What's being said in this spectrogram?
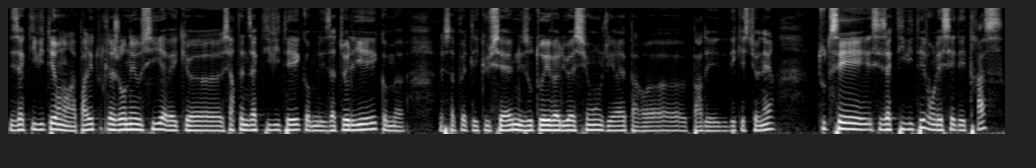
Des activités, on en a parlé toute la journée aussi, avec certaines activités comme les ateliers, comme ça peut être les QCM, les auto-évaluations, je dirais, par, par des, questionnaires. Toutes ces, ces, activités vont laisser des traces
